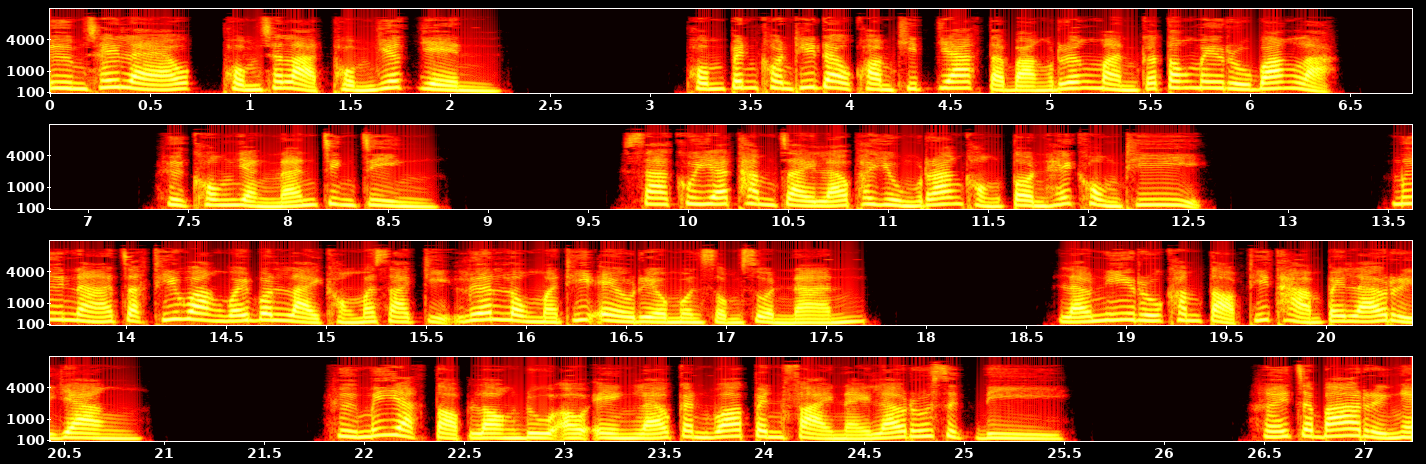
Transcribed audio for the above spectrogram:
อืมใช่แล้ว ผมฉลาดผมเยือกเย็น ผมเป็นคนที่เดาความคิดยากแต่บางเรื่องมันก็ต้องไม่รู้บ้างล่ะคือคงอย่างนั้นจริง ๆ ซาคุยะทำใจแล้วพยุงร่างของตนให้คงที่ มือหนาจากที่วางไว้บนไหล่ของมาซากิเลื่อนลงมาที่เอวเรียวมนสมส่วนนั้น แล้วนี่รู้คำตอบที่ถามไปแล้วหรือยัง คือไม่อยากตอบลองดูเอาเองแล้วกันว่าเป็นฝ่ายไหนแล้วรู้สึกดี เฮ้ยจะบ้าหรือไง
